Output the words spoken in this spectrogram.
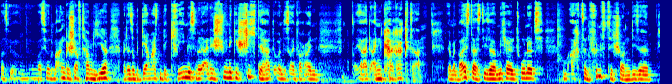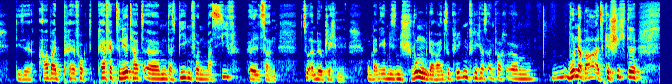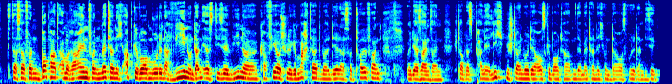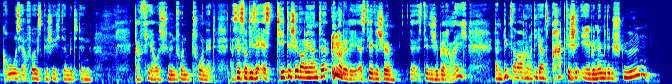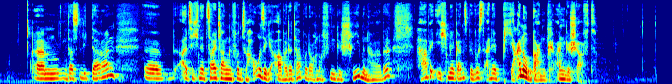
was wir, was wir uns mal angeschafft haben hier, weil er so dermaßen bequem ist, weil er eine schöne Geschichte hat und ist einfach ein, er hat einen Charakter. Wenn man weiß, dass dieser Michael Tonet um 1850 schon diese, diese Arbeit perfektioniert hat, ähm, das Biegen von Massivhölzern zu ermöglichen, um dann eben diesen Schwung da reinzukriegen, finde ich das einfach ähm, wunderbar als Geschichte, dass er von Boppard am Rhein, von Metternich abgeworben wurde nach Wien und dann erst diese Wiener Kaffeehausschule gemacht hat, weil der das so toll fand, weil der sein, sein, ich glaube, das Palais Liechtenstein wollte er ausgebaut haben, der Metternich, und daraus wurde dann diese große Erfolgsgeschichte mit den Kaffeehausstühlen von Tonet. Das ist so diese ästhetische Variante oder die ästhetische, der ästhetische Bereich. Dann gibt's aber auch noch die ganz praktische Ebene mit den Stühlen. Ähm, das liegt daran, äh, als ich eine Zeit lang von zu Hause gearbeitet habe und auch noch viel geschrieben habe, habe ich mir ganz bewusst eine Pianobank angeschafft.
